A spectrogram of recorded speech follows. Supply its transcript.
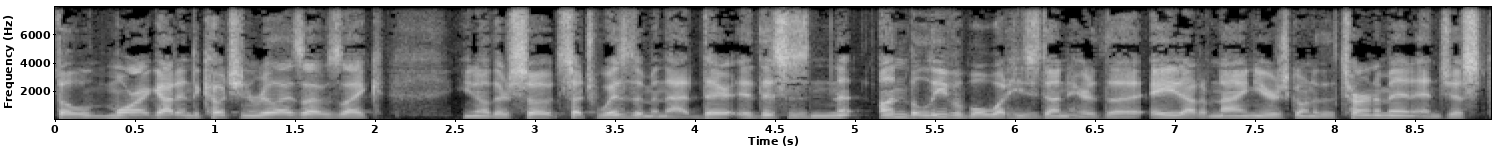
the more I got into coaching, realized I was like, you know, there's so such wisdom in that. There, this is n- unbelievable what he's done here. The eight out of nine years going to the tournament, and just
